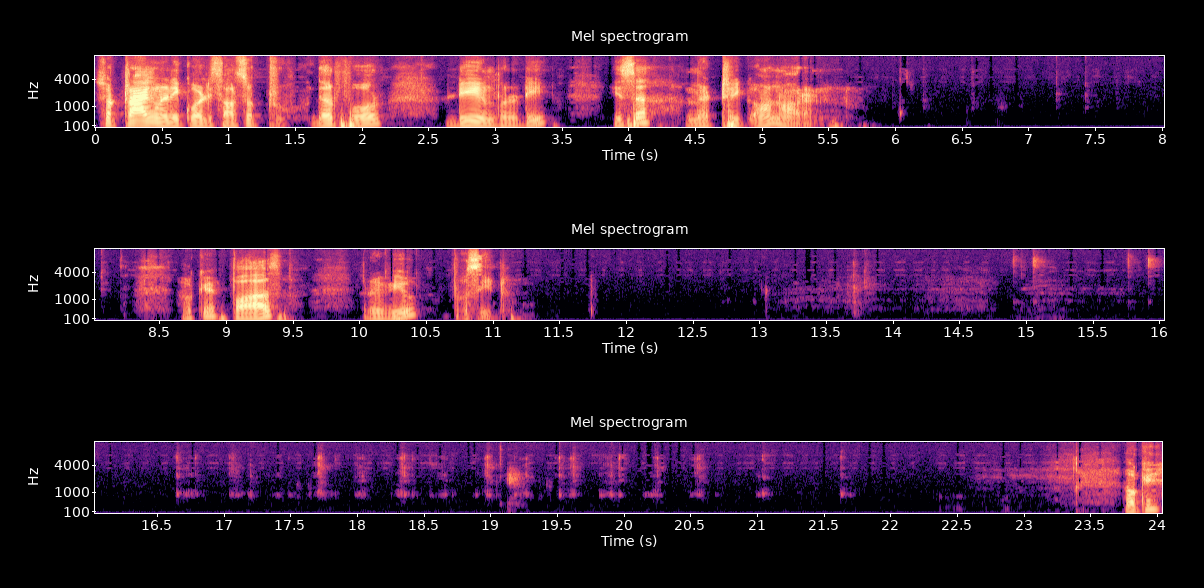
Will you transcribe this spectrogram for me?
So triangle inequality is also true. Therefore, d infinity is a metric on Rn. Okay, pause, review, proceed. Okay,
